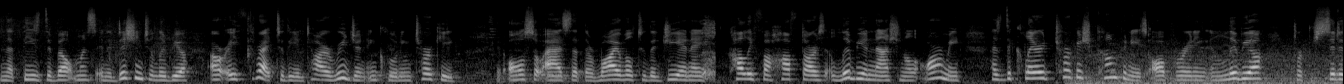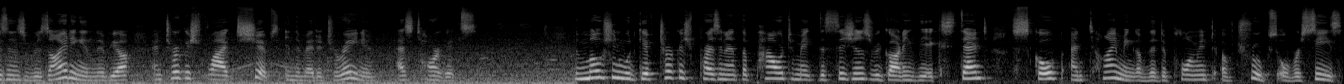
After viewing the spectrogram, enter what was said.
and that these developments, in addition to Libya, are a threat to the entire region, including Turkey. It also adds that the rival to the GNA, Khalifa Haftar's Libyan National Army, has declared Turkish companies operating in Libya, Turkish citizens residing in Libya, and Turkish flagged ships in the Mediterranean as targets. The motion would give Turkish president the power to make decisions regarding the extent, scope, and timing of the deployment of troops overseas.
